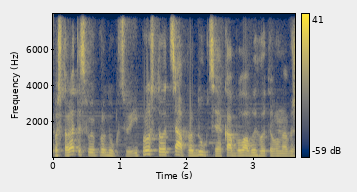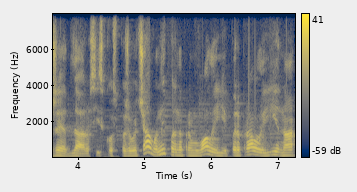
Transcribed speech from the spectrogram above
поставляти свою продукцію. І просто оця продукція, яка була виготовлена вже для російського споживача, вони перенапрямували її, переправили її на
